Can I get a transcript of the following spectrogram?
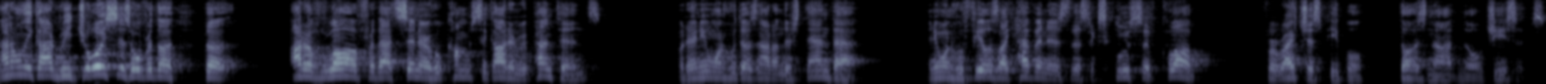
Not only God rejoices over the, the out of love for that sinner who comes to God in repentance, but anyone who does not understand that, anyone who feels like heaven is this exclusive club for righteous people, does not know Jesus.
